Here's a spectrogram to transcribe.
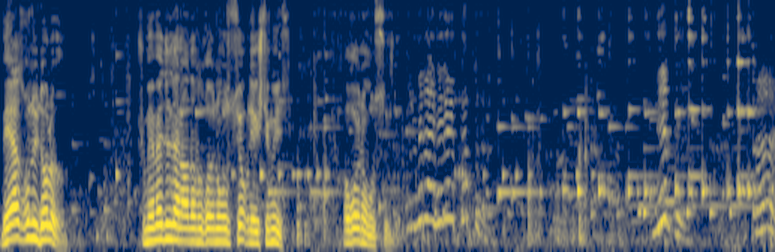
Beyaz kuzuydu oğlum. Şu Mehmet'inden aldığımız koyun kuzusu yok mu? Değişti miyiz? O koyun kuzusuydu. Ülmira nereye tattın? Nerede? Ha.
